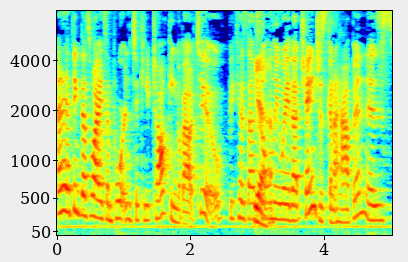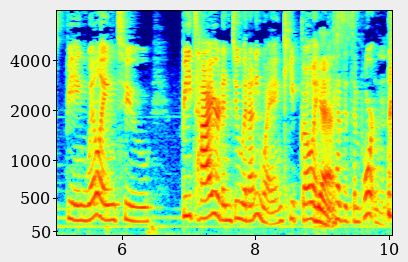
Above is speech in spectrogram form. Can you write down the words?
And I think that's why it's important to keep talking about too, because that's yeah. the only way that change is going to happen is being willing to be tired and do it anyway and keep going yes. because it's important.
